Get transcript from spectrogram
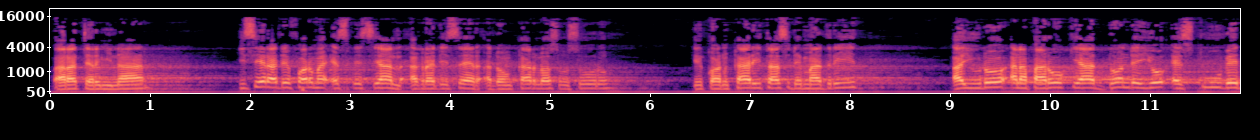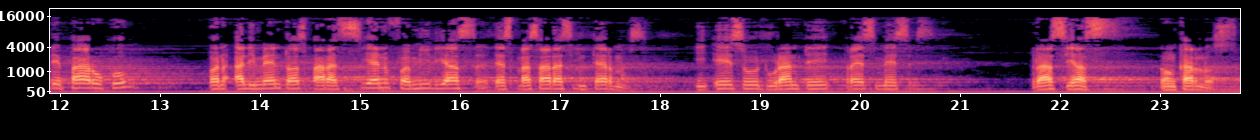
Para terminar, quisiera de forma especial agradecer a don Carlos Osuro, que con Caritas de Madrid ayudó a la parroquia donde yo estuve de párroco con alimentos para 100 familias desplazadas internas, y eso durante tres meses. Gracias, don Carlos.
